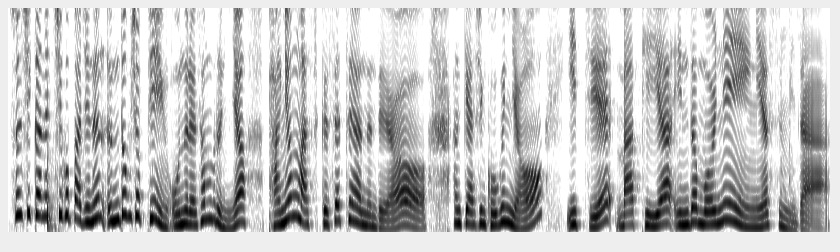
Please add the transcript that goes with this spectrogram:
순식간에 치고 빠지는 운동 쇼핑. 오늘의 선물은요. 방역 마스크 세트였는데요. 함께 하신 곡은요. ITZY의 마피아 In the morning 이었습니다.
